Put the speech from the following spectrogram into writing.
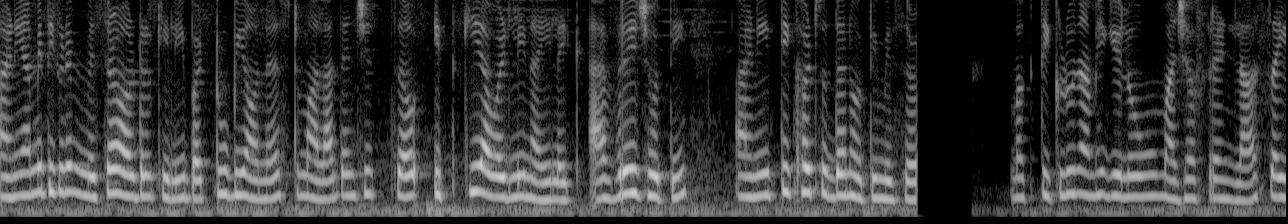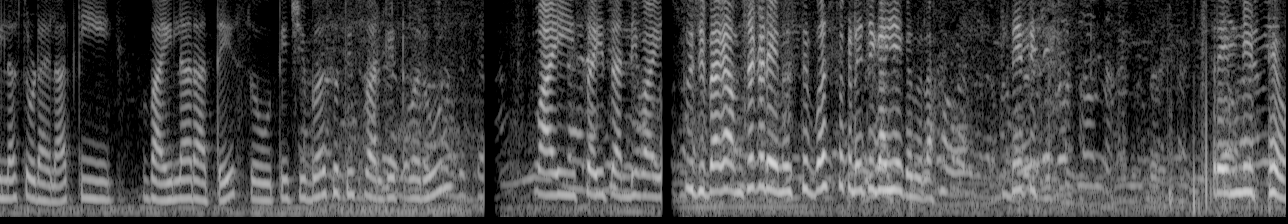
आणि आम्ही तिकडे मिसळ ऑर्डर केली बट टू बी ऑनेस्ट मला त्यांची चव इतकी आवडली नाही. लाईक ॲव्हरेज होती आणि तिखटसुद्धा नव्हती मिसळ. मग तिकडून आम्ही गेलो माझ्या फ्रेंडला सईला सोडायला. ती वाईला राहते सो तिची बस होती स्वारगेटवरून. वाई सई चालली वाई. तुझी बॅग आमच्याकडे नुसती बस पकडायची घाई आहे का तुला? दे तिची. फ्रेम नीट ठेव.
